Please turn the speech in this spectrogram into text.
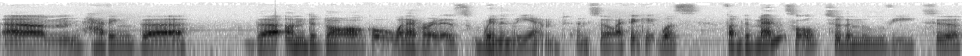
um, having the the underdog or whatever it is win in the end. And so I think it was fundamental to the movie to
